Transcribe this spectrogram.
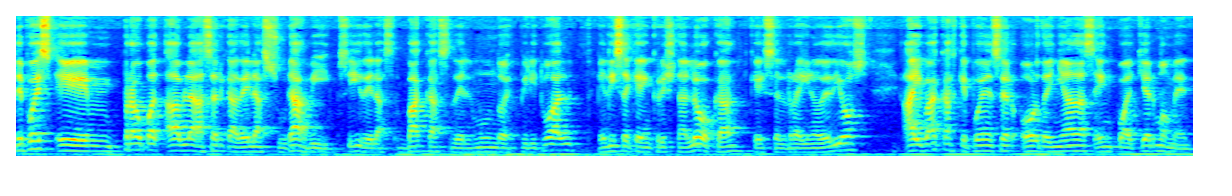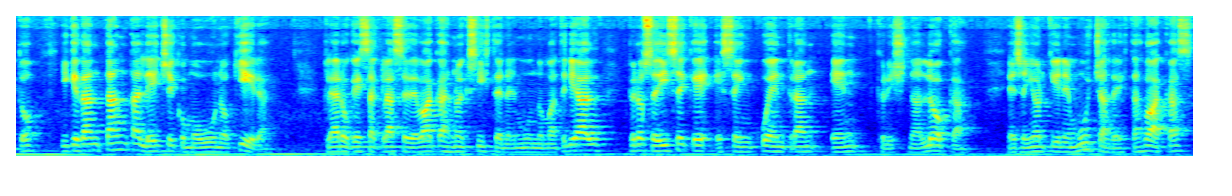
Después, eh, Prabhupada habla acerca de la Surabi, ¿sí? de las vacas del mundo espiritual. Él dice que en Krishna Loka, que es el reino de Dios, hay vacas que pueden ser ordeñadas en cualquier momento y que dan tanta leche como uno quiera. Claro que esa clase de vacas no existe en el mundo material, pero se dice que se encuentran en Krishna Loka. El Señor tiene muchas de estas vacas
